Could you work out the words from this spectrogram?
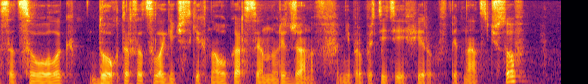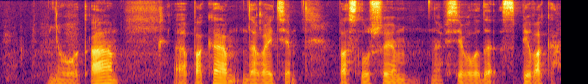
социолог, доктор социологических наук Арсен Нуриджанов. Не пропустите эфир в 15 часов. Вот. А пока давайте послушаем Всеволода Спивака.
